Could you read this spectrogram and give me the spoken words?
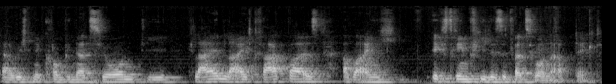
da habe ich eine Kombination, die klein, leicht tragbar ist, aber eigentlich extrem viele Situationen abdeckt.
